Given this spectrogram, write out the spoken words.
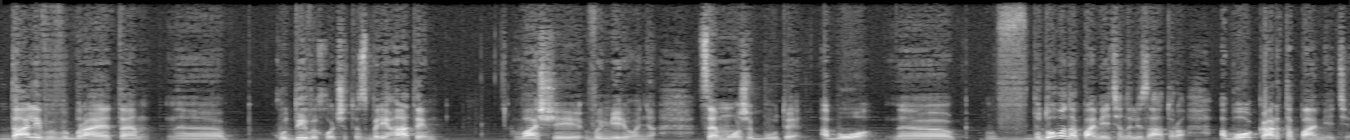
Далі ви вибираєте, е, куди ви хочете зберігати ваші вимірювання. Це може бути або е, вбудована пам'ять аналізатора, або карта пам'яті.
